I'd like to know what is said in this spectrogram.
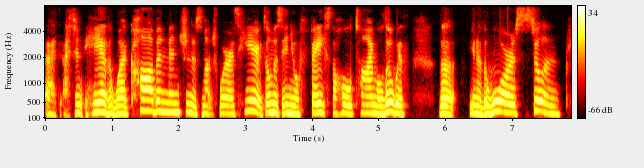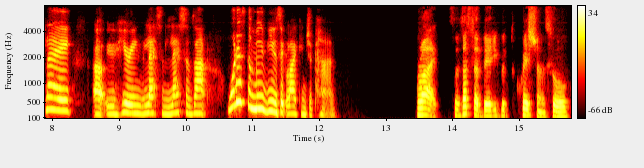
I, I, didn't hear the word carbon mentioned as much, whereas here it's almost in your face the whole time. Although with the, you know, the war is still in play, uh, you're hearing less and less of that. What is the mood music like in Japan? Right. So that's a very good question. So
